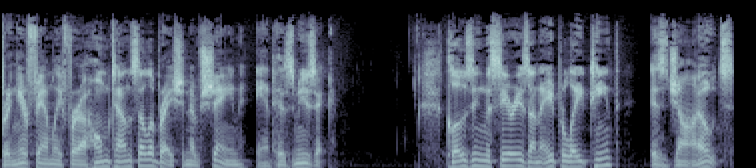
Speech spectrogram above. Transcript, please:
Bring your family for a hometown celebration of Shane and his music. Closing the series on April 18th is John Oates.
